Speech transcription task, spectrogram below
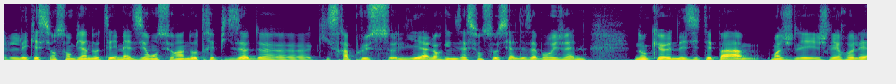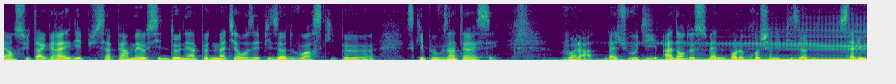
Les questions sont bien notées, mais elles iront sur un autre épisode euh, qui sera plus lié à l'organisation sociale des aborigènes. Donc euh, n'hésitez pas, moi je les, je relais ensuite à Greg et puis ça permet aussi de donner un peu de matière aux épisodes, voir ce qui peut, euh, vous intéresser. Voilà, bah, je vous dis à dans deux semaines pour le prochain épisode. Salut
